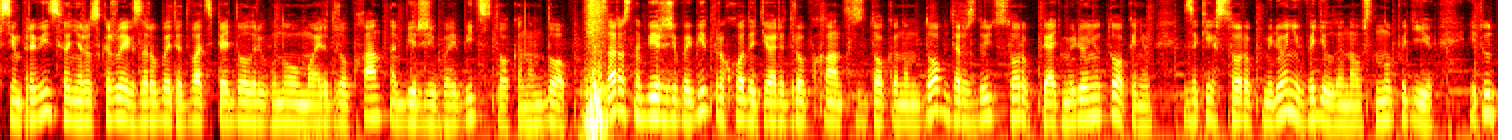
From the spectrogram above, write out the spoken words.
Всім привіт! Сьогодні розкажу, як заробити 25 доларів у новому airdrop Hunt на біржі Bybit з токеном DOP. Зараз на біржі Bybit проходить airdrop Hunt з токеном DOP, де роздають 45 мільйонів токенів, з яких 40 мільйонів виділили на основну подію. І тут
